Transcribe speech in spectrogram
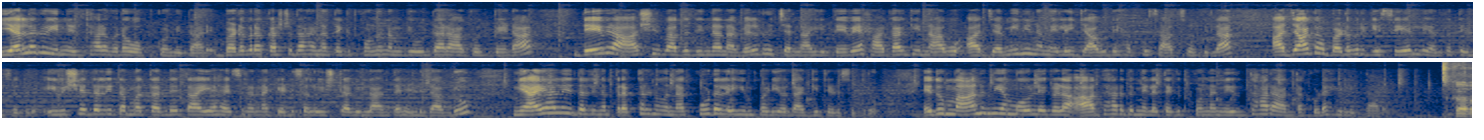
ಎಲ್ಲರೂ ಈ ನಿರ್ಧಾರವನ್ನು ಒಪ್ಪಿಕೊಂಡಿದ್ದಾರೆ ಬಡವರ ಕಷ್ಟದ ಹಣ ತೆಗೆದುಕೊಂಡು ನಮಗೆ ಉದ್ಧಾರ ಆಗೋದು ಬೇಡ. ದೇವರ ಆಶೀರ್ವಾದದಿಂದ ನಾವೆಲ್ಲರೂ ಚೆನ್ನಾಗಿದ್ದೇವೆ. ಹಾಗಾಗಿ ನಾವು ಆ ಜಮೀನಿನ ಮೇಲೆ ಯಾವುದೇ ಹಕ್ಕು ಸಾಧಿಸೋದಿಲ್ಲ. ಆ ಜಾಗ ಬಡವರಿಗೆ ಸೇರಲಿ ಅಂತ ತಿಳಿಸಿದ್ರು. ಈ ವಿಷಯದಲ್ಲಿ ತಮ್ಮ ತಂದೆ ತಾಯಿಯ ಹೆಸರನ್ನ ಕೆಡಿಸಲು ಇಷ್ಟವಿಲ್ಲ ಅಂತ ಹೇಳಿದ ಅವರು, ನ್ಯಾಯಾಲಯದಲ್ಲಿನ ಪ್ರಕರಣವನ್ನು ಕೂಡಲೇ ಹಿಂಪಡೆಯೋದಾಗಿ ತಿಳಿಸಿದ್ರು. ಇದು ಮಾನವೀಯ ಮೌಲ್ಯಗಳ ಆಧಾರದ ಮೇಲೆ ತೆಗೆದುಕೊಂಡ ನಿರ್ಧಾರ ಅಂತ ಕೂಡ ಹೇಳಿದ್ದಾರೆ. ನಮಸ್ಕಾರ.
